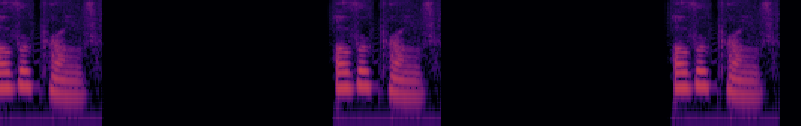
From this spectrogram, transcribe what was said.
Overprove. Overprove. Overprove.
